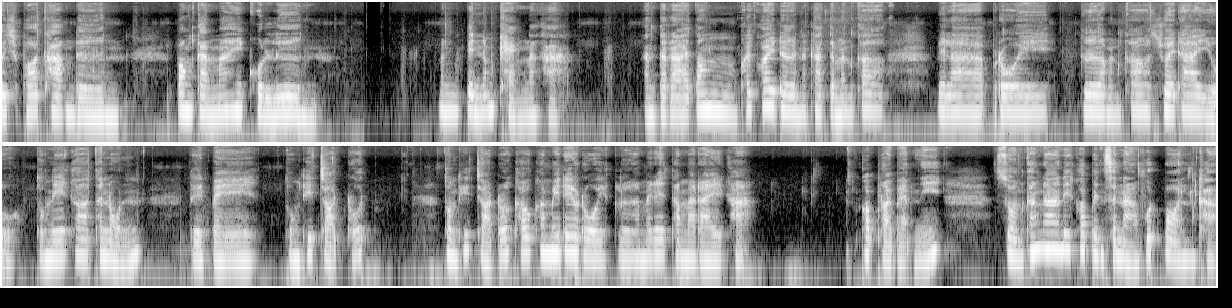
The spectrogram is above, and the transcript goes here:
ยเฉพาะทางเดิน ป้องกันไม่ให้คนลื่น มันเป็นน้ำแข็งนะคะ อันตรายต้องค่อยๆเดินนะคะ แต่มันก็เวลาโปรยเกลือมันก็ช่วยได้อยู่ ตรงนี้ก็ถนนเดินไปตรงที่จอดรถ ตรงที่จอดรถเขาก็ไม่ได้โรยเกลือไม่ได้ทำอะไรค่ะ ก็ปล่อยแบบนี้ ส่วนข้างหน้านี่ก็เป็นสนามฟุตบอลค่ะ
